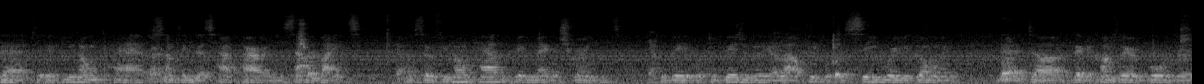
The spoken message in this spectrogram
that if you don't have something that's high powered and Sure. sound bites, Yeah. uh, so if you don't have the big mega screens Yeah. to be able to visually allow people to see where you're going, that uh, they become very bored very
